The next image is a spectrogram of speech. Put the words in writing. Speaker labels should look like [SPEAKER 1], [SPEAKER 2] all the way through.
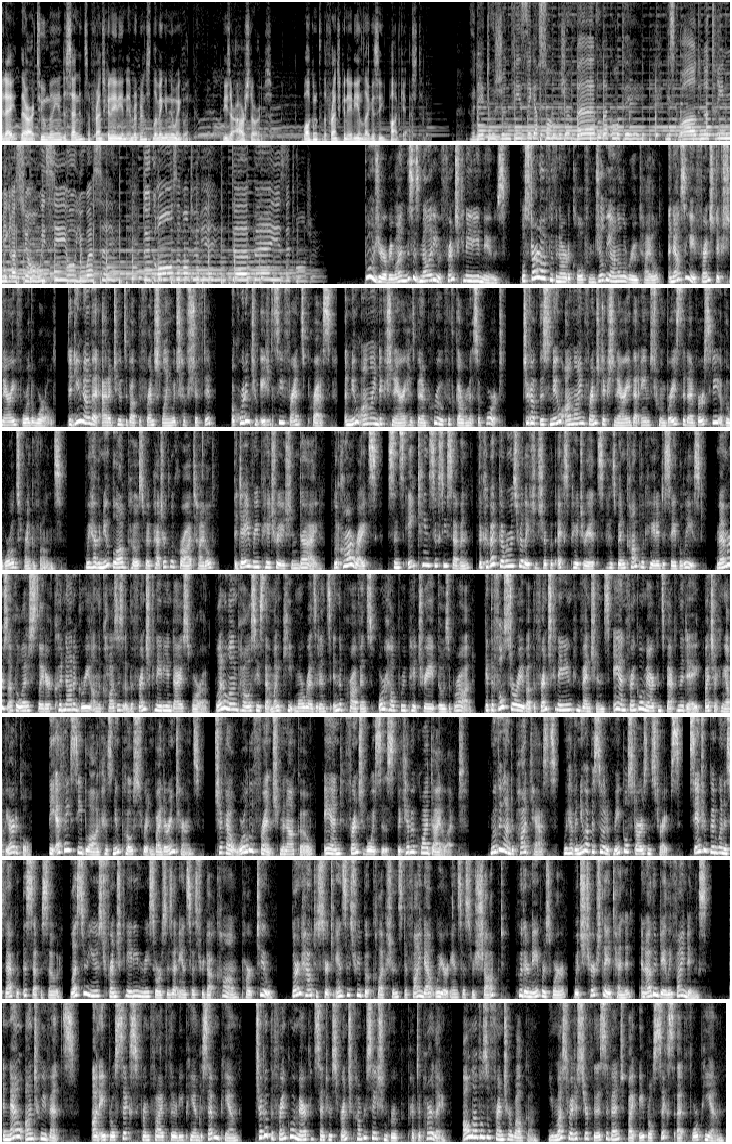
[SPEAKER 1] Today, there are 2 million descendants of French Canadian immigrants living in New England. These are our stories. Welcome to the French Canadian Legacy Podcast.
[SPEAKER 2] Venez tous jeunes filles et garçons, je vais vous raconter l'histoire de notre immigration ici au USA, de grands aventuriers de pays étrangers.
[SPEAKER 3] Bonjour, everyone. This is Melody with French Canadian News. We'll start off with an article from Juliana L'Heureux titled Announcing a French Dictionary for the World. Did you know that attitudes about the French language have shifted? According to Agency France Press, a new online dictionary has been approved with government support. Check out this new online French dictionary that aims to embrace the diversity of the world's francophones. We have a new blog post by Patrick Lacroix titled The Day Repatriation Died. Lacroix writes Since 1867, the Quebec government's relationship with expatriates has been complicated to say the least. Members of the legislature could not agree on the causes of the French Canadian diaspora, let alone policies that might keep more residents in the province or help repatriate those abroad. Get the full story about the French Canadian conventions and Franco Americans back in the day by checking out the article. The FAC blog has new posts written by their interns. Check out World of French, Monaco, and French Voices, the Quebecois dialect. Moving on to podcasts, we have a new episode of Maple Stars and Stripes. Sandra Goodwin is back with this episode Lesser Used French Canadian Resources at Ancestry.com, Part 2. Learn how to search Ancestry book collections to find out where your ancestors shopped, who their neighbors were, which church they attended, and other daily findings. And now on to events. On April 6 from 5:30 p.m. to 7 p.m., check out the Franco-American Center's French conversation group Prêt à Parler. All levels of French are welcome. You must register for this event by April 6 at 4 p.m.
